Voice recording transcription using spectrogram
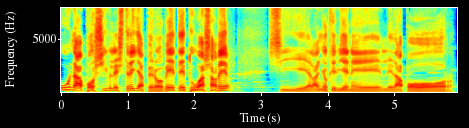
una posible estrella, pero vete tú a saber si el año que viene le da por,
